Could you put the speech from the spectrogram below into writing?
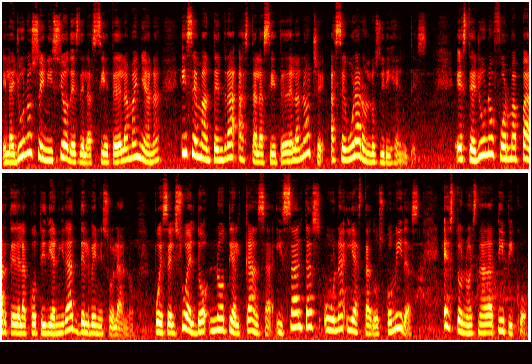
El ayuno se inició desde las 7 de la mañana y se mantendrá hasta las 7 de la noche, aseguraron los dirigentes. Este ayuno forma parte de la cotidianidad del venezolano, pues el sueldo no te alcanza y saltas una y hasta dos comidas. Esto no es nada típico,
